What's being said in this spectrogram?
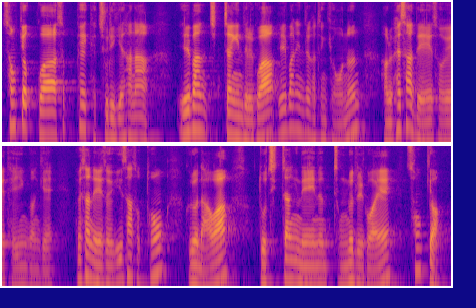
성격과 스펙 대출이긴 하나 일반 직장인들과 일반인들 같은 경우는 아무래도 회사 내에서의 대인관계, 회사 내에서의 의사소통, 그리고 나와 또 직장 내에 있는 동료들과의 성격,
